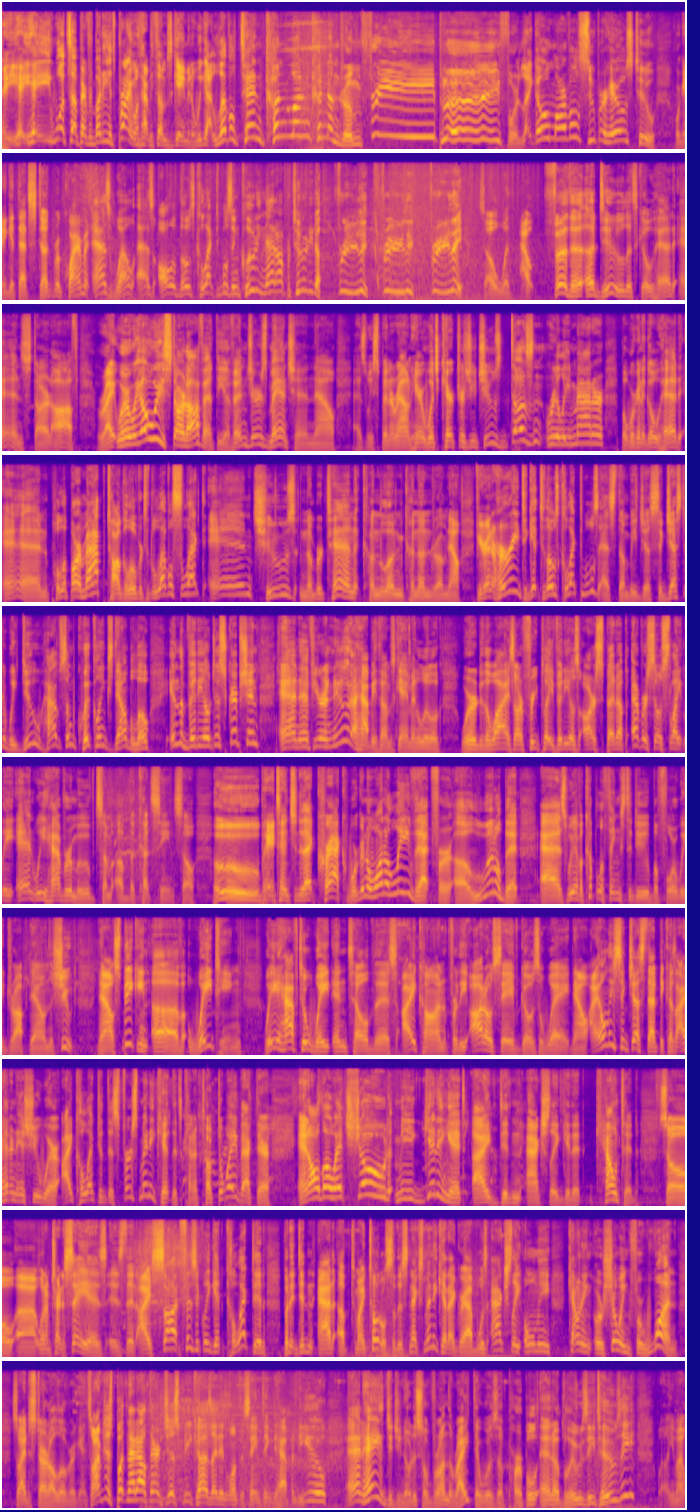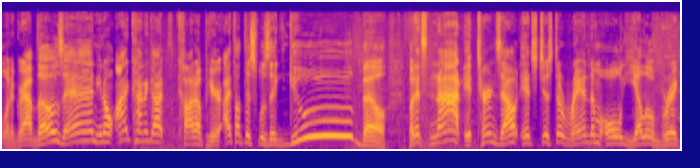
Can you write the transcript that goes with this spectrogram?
Hey, hey, hey, what's up, everybody? It's Brian with Happy Thumbs Gaming, and we got level 10 K'un-Lun Konundrum free play for LEGO Marvel Superheroes 2. We're going to get that stud requirement as well as all of those collectibles, including that opportunity to freely, freely, freely. So, without further ado, let's go ahead and start off right where we always start off at the Avengers Mansion. Now, as we spin around here, which characters you choose doesn't really matter, but we're going to go ahead and pull up our map, toggle over to the level select, and choose number 10, K'un-Lun Konundrum. Now, if you're in a hurry to get to those collectibles, as Thumby just suggested, we do have some quick links down below in the video description. And if you're new to Happy Thumbs Game, and a little word to the wise, our free play videos are sped up ever so slightly, and we have removed some of the cutscenes. So, ooh, pay attention to that crack. We're going to want to leave that for a little bit as we have a couple of things to do before we drop down the chute. Now, speaking of waiting, we have to wait until this icon for the autosave goes away. Now, I only suggest that because I had an issue where I collected this first mini kit that's kind of tucked away back there, and although it showed me getting it, I didn't actually get it counted. So uh, what I'm trying to say is, is that I saw it physically get collected, but it didn't add up to my total. So this next mini kit I grabbed was actually only counting or showing for one. So I had to start all over again. So I'm just putting that out there just because I didn't want the same thing to happen to you. And hey, did you notice over on the right there was a purple and a bluesy toozy? Well, you might want to grab those. And, you know, I kind of got caught up here. I thought this was a gold bell, but it's not. It turns out it's just a random old yellow brick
